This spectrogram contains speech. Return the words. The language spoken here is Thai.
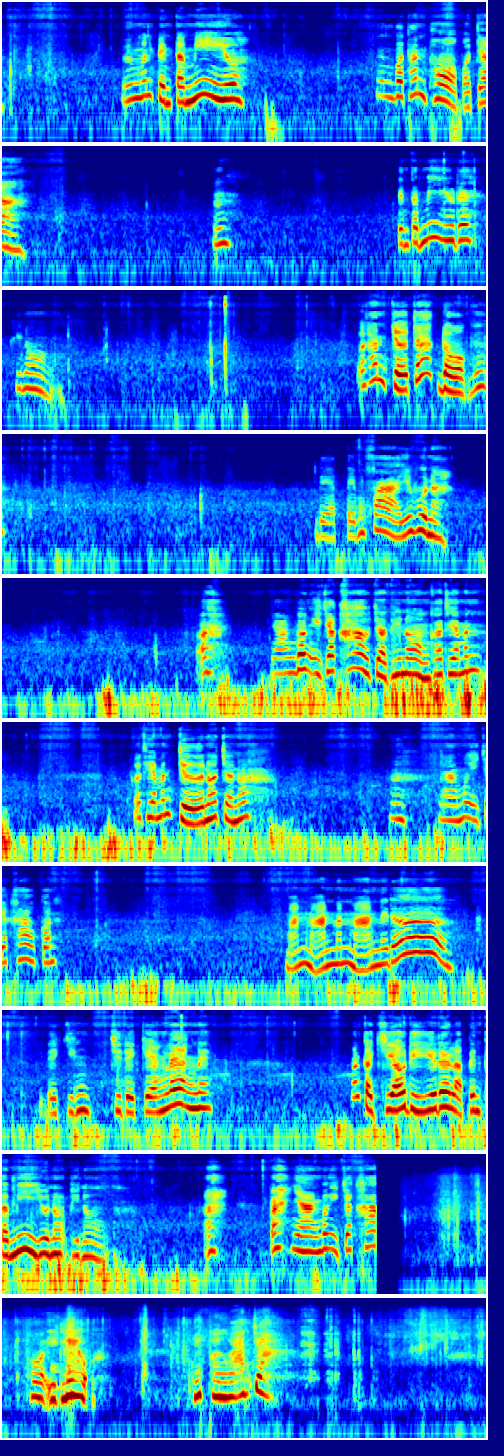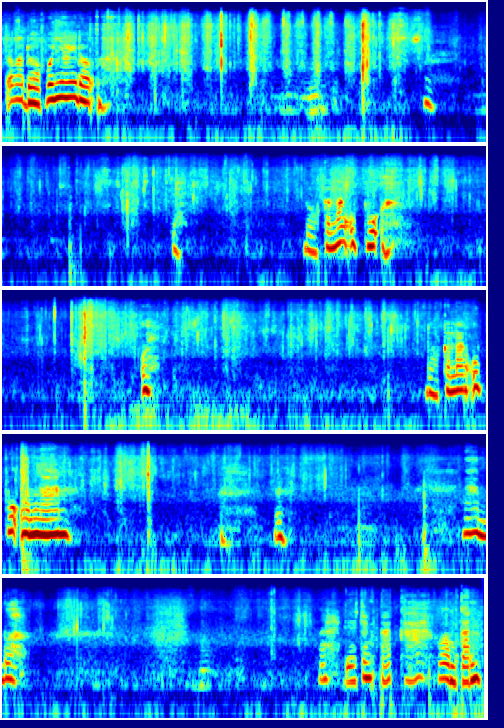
เออมันเป็นตะมี่อยู่มันว่าท่านพ่อป่ะจ้าอืมเป็นตะมี่อยู่เด้พี่น้องว่าท่านเจอจักดอกอยู่แดดเต็มฝ่าอยู่พุ่นน่ะอะยางเบิ้งอีกจะข้าวจ้ะพี่น้องค่ะเทียมันก็เทียมันเจอเนาะจ้ะเนาะ ยางเบิ้งอีกจะข้าวก่อนหมันหมันมันหมันเลยเด้อได้กินจีได้แกงแรงเนี่ยมันก็เขียวดีอยู่ได้ล่ะ เป็นตะมี่อยู่เนาะพี่น้องอะไปยางเบิ้งอีกจะข้าวพออีกแล้วเฮ็ดเพิงหวานจ้ะแต่ว่าดอกบ่ใหญ่ดอกดอกกำลังอุปุโอ้ย ดอ กกำลังอุปุงามๆอืมงามบ่อะเดี๋ยวจังตัดขาพร้อมกัน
